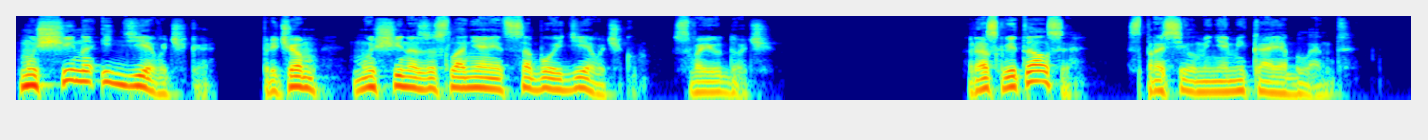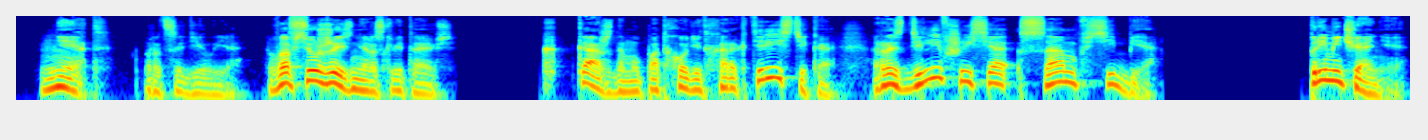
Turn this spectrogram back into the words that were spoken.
мужчина и девочка. Причем мужчина заслоняет с собой девочку, свою дочь. «Расквитался?» — спросил меня Микая Бленд. «Нет», — процедил я, — «во всю жизнь расквитаюсь». К каждому подходит характеристика, разделившаяся сам в себе. Примечание.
